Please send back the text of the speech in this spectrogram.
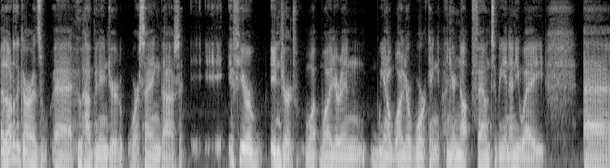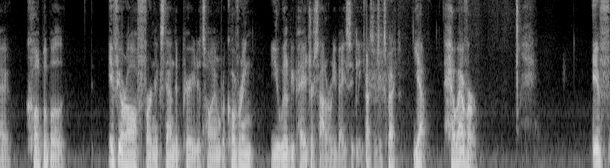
a lot of the guards uh, who have been injured were saying that if you're injured while you're in, you know, while you're working and you're not found to be in any way uh, culpable, if you're off for an extended period of time recovering, you will be paid your salary basically. As you'd expect. Yeah. However, if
